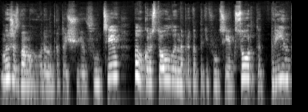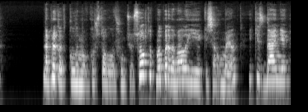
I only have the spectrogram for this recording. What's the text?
Ми вже з вами говорили про те, що є функції. Ми використовували, наприклад, такі функції, як sort, print. Наприклад, коли ми використовували функцію sorted, ми передавали їй якийсь аргумент, якісь дані,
